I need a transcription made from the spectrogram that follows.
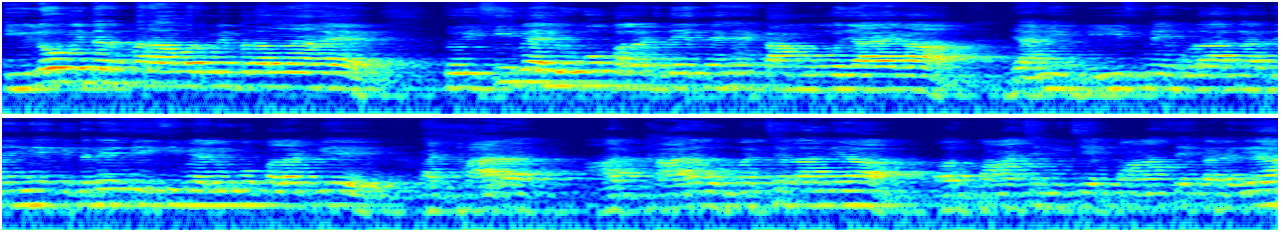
किलोमीटर पर आवर में बदलना है। तो इसी वैल्यू को पलट देते हैं, काम हो जाएगा। यानी 20 में गुणा कर देंगे। कितने से इसी वैल्यू को पलट के? 18 अठारह ऊपर चला गया और पाँच नीचे पाँच से कट गया।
